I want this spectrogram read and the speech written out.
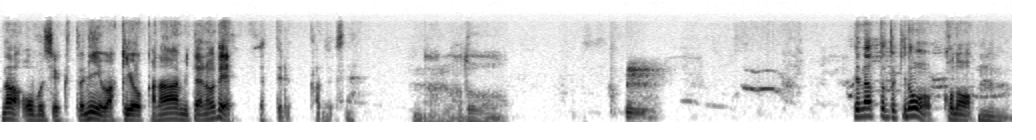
なオブジェクトに分けようかな、みたいなのでやってる感じですね。なるほど。うんってなった時の、この、うん。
